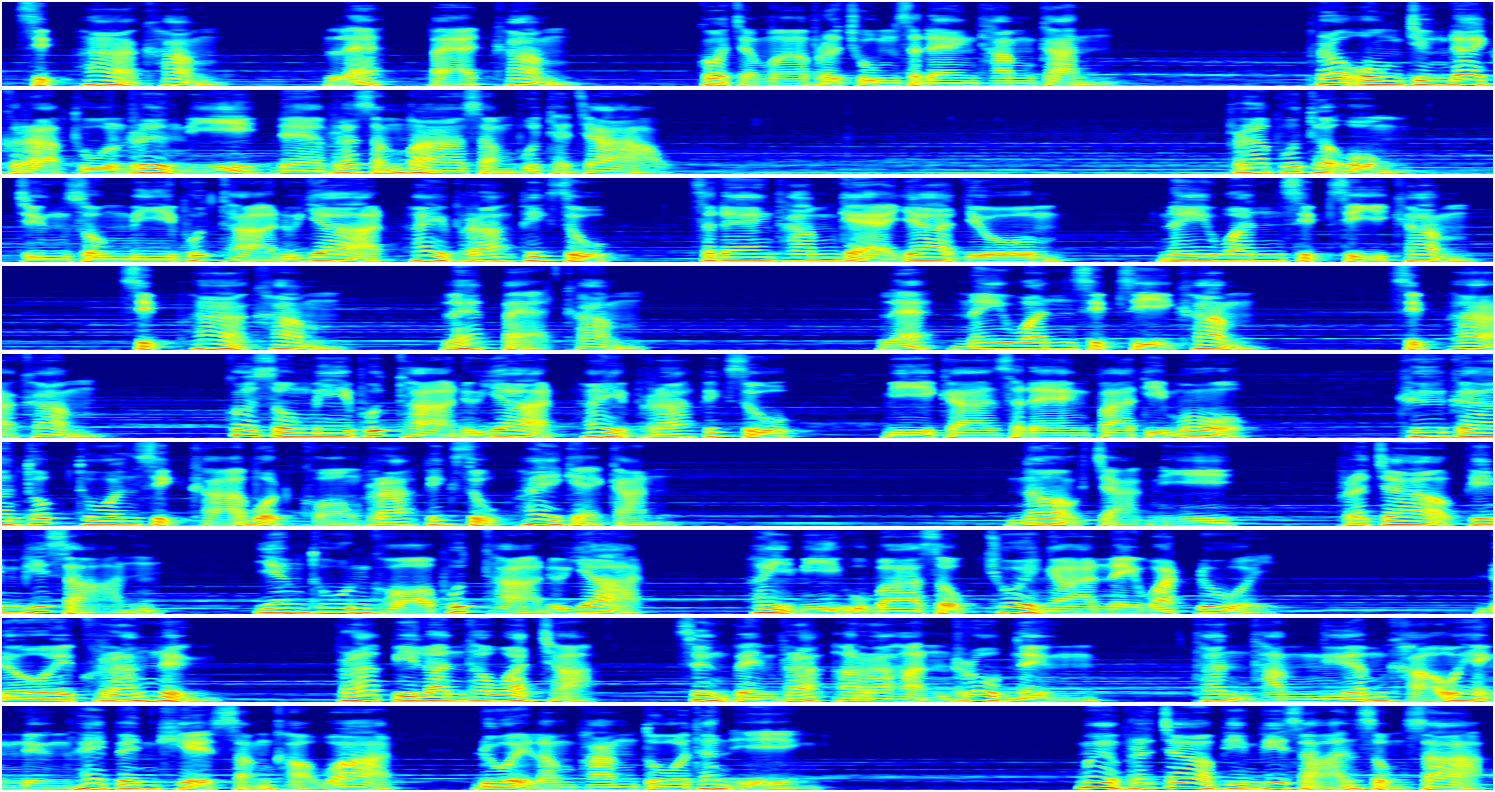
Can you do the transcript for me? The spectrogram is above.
ำ15ค่ำและ 8ค่ำก็จะมาประชุมแสดงธรรมกัน พระองค์จึงได้กราบทูลเรื่องนี้แด่พระสัมมาสัมพุทธเจ้า พระพุทธองค์ จึงทรงมีพุทธานุญาตให้พระภิกษุ แสดงธรรมแก่ญาติโยม ในวัน14ค่ำ15ค่ำและ8ค่ำและในวัน14ค่ำ15ค่ำก็ทรงมีพุทธานุญาตให้พระภิกษุ มีการแสดงปาติโมกคือการทบทวนสิกขาบทของพระภิกษุให้แก่กัน นอกจากนี้ พระเจ้าพิมพิสารยังทูลขอพุทธานุญาต ให้มีอุบาสกช่วยงานในวัดด้วย โดยครั้งหนึ่ง พระปิลันทวัชชะซึ่งเป็นพระอรหันต์รูปหนึ่ง ท่านทำเงื้อมเขาแห่งหนึ่งให้เป็นเขตสังขาวาสด้วยลำพังตัวท่านเอง เมื่อพระเจ้าพิมพิสารทรงทราบ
